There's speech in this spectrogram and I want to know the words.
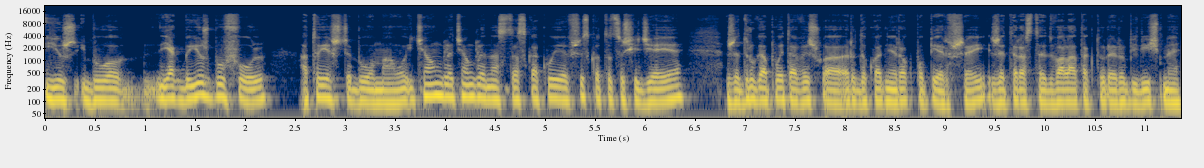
i już i było, jakby już był full, a to jeszcze było mało i ciągle, ciągle nas zaskakuje wszystko to, co się dzieje, że druga płyta wyszła dokładnie rok po pierwszej, że teraz te dwa lata, które robiliśmy,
